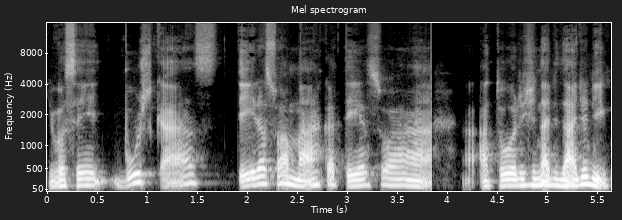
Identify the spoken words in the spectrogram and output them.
de você buscar ter a sua marca, ter a sua a tua originalidade ali.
